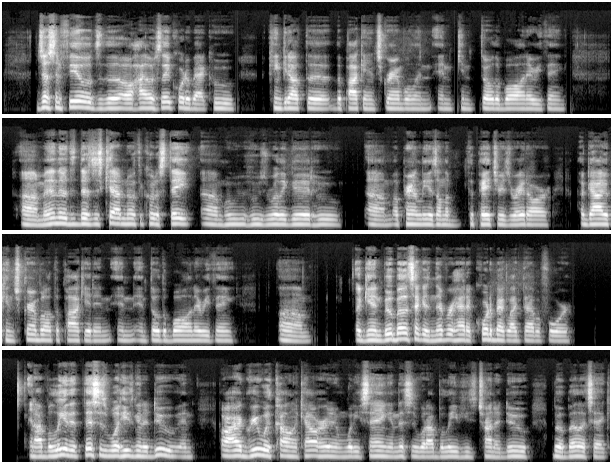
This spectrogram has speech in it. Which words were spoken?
Justin Fields, the Ohio State quarterback, who can get out the the pocket and scramble and and can throw the ball and everything. Um, and then there's, there's this kid out of North Dakota State um, who who's really good, who um, apparently is on the, the Patriots radar. A guy who can scramble out the pocket and and, and throw the ball and everything. Um, again, Bill Belichick has never had a quarterback like that before, and I believe that this is what he's going to do. And or I agree with Colin Cowherd and what he's saying, and this is what I believe he's trying to do. Bill Belichick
